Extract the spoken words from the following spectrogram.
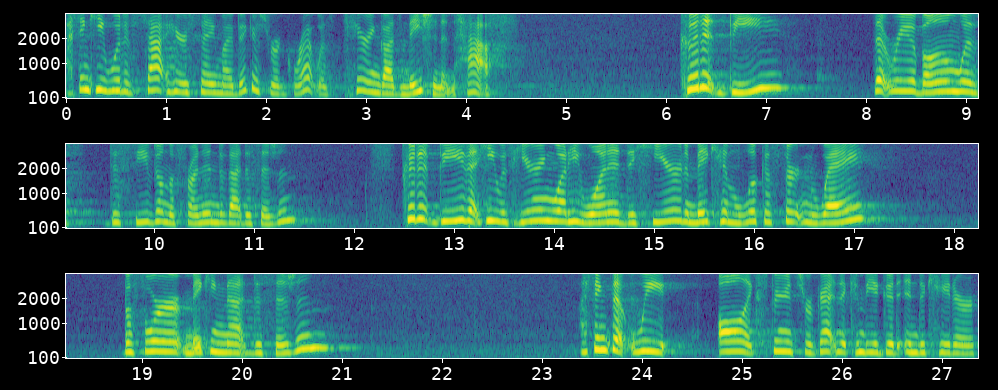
I think he would have sat here saying, My biggest regret was tearing God's nation in half. Could it be that Rehoboam was deceived on the front end of that decision? Could it be that he was hearing what he wanted to hear to make him look a certain way before making that decision? I think that we all experience regret, and it can be a good indicator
